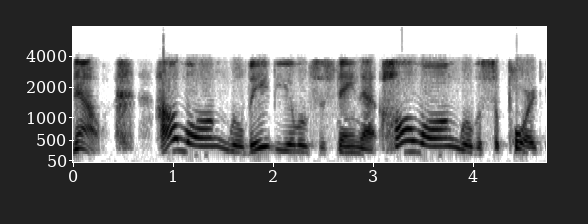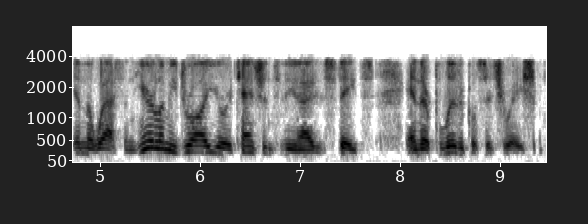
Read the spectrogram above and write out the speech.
Now, how long will they be able to sustain that? How long will the support in the West? And here let me draw your attention to the United States and their political situation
